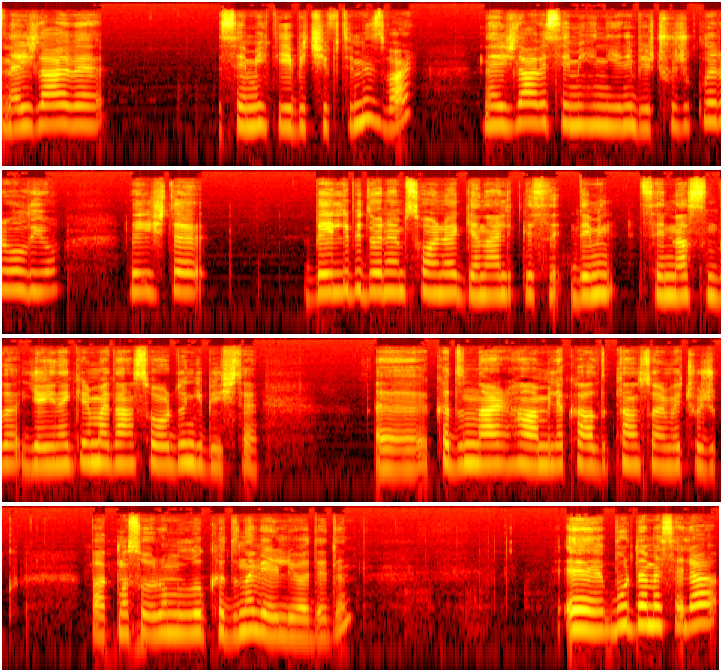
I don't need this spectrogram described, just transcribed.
Necla ve Semih diye bir çiftimiz var. Necla ve Semih'in yeni bir çocukları oluyor. Ve işte belli bir dönem sonra genellikle demin senin aslında yayına girmeden sorduğun gibi işte e, kadınlar hamile kaldıktan sonra ve çocuk bakma sorumluluğu kadına veriliyor dedin. E, burada mesela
